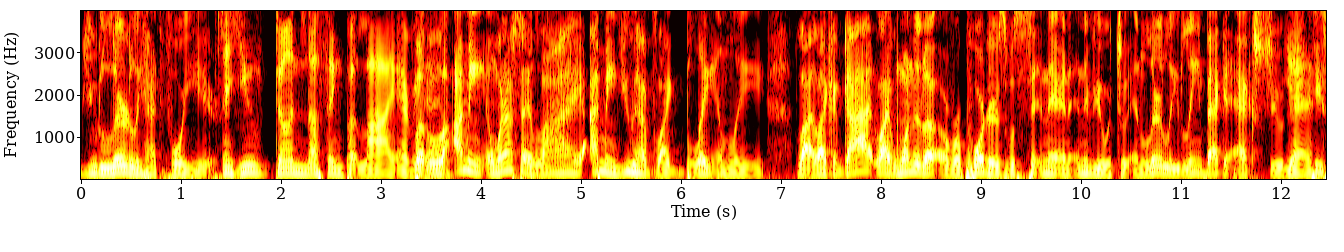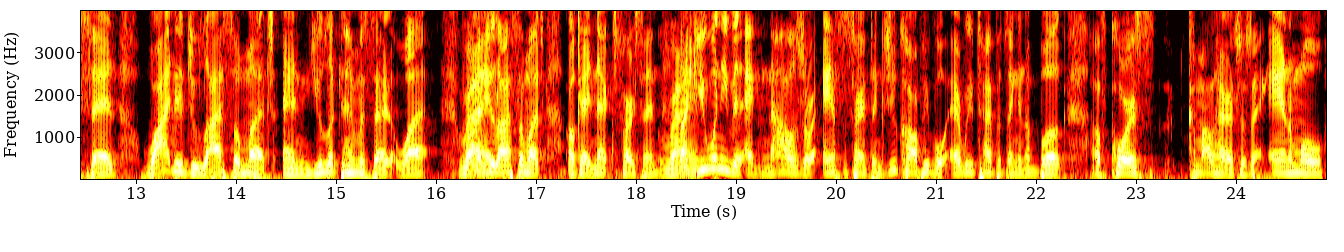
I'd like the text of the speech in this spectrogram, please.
You literally had four years. And you've done nothing but lie every but day. li- I mean, and when I say lie, I mean you have like blatantly like like a guy like one of the uh, reporters was sitting there in an interview with you and literally leaned back and asked you. Yes. He said, "Why did you lie so much?" And you looked at him and said, "What? Why did you lie so much?" Okay, next person. Right. Like you wouldn't even acknowledge or answer certain things. You call people every type of thing in a book. Of course. Kamala Harris is an animal.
